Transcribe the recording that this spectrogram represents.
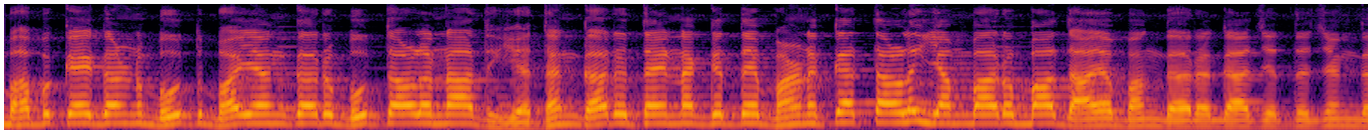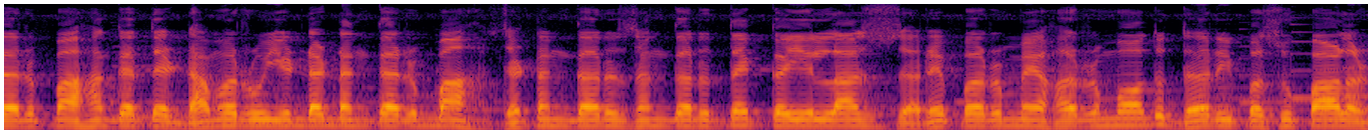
ભબકે ગણ ભૂત ભયંકર ભૂતાળનાથ, યધંકર તે નગતે ભણકે તળ યંબાર બાધાય ભંગર ગાજત જંગર પાહગતે ઢમરુય ડડંકર બાહ જટંકર શંકર તે કૈલાસ ઝરે પર મે હરમોદ ધરી પશુપાલન.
